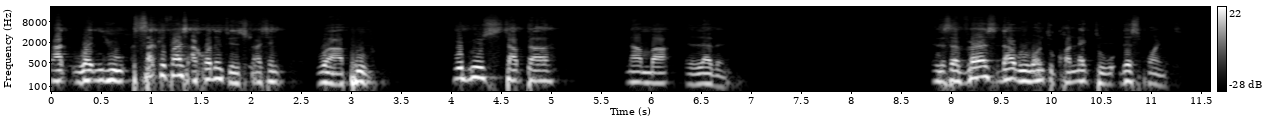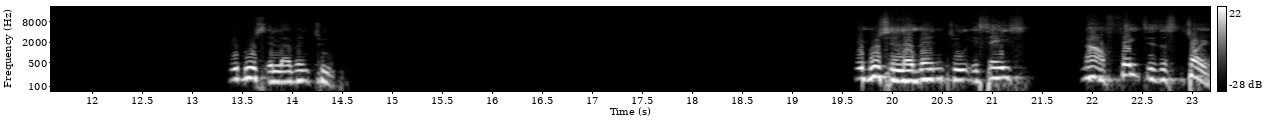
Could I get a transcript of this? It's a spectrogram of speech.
But when you sacrifice according to instruction, you are approved. Hebrews chapter number 11. It is a verse that we want to connect to this point. Hebrews 11 2. Hebrews 11 2. It says, Now faith is the sorry.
